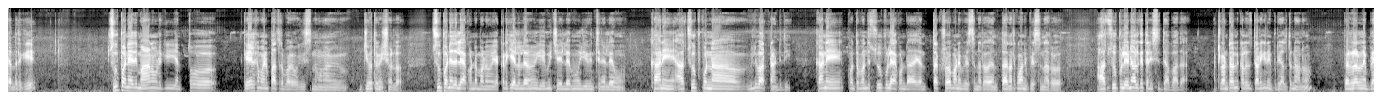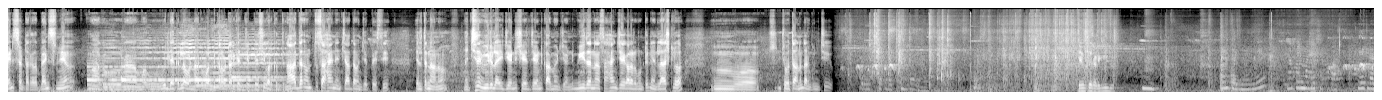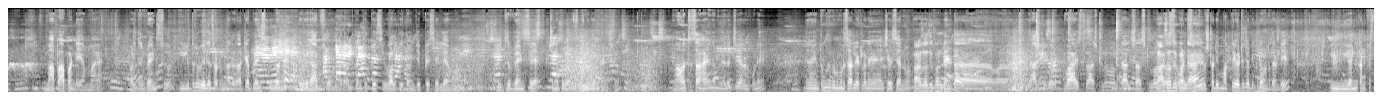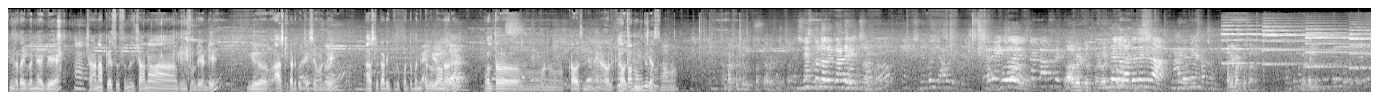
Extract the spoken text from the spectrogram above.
అందరికీ. చూపు అనేది మానవుడికి ఎంతో కీలకమైన పాత్ర వహిస్తుంది మన జీవితం విషయంలో. చూపు అనేది లేకుండా మనం ఎక్కడికి వెళ్ళలేము ఏమీ చేయలేము ఏమీ తినలేము. కానీ ఆ చూపుకున్న విలువ అట్లాంటిది. కానీ కొంతమంది చూపు లేకుండా ఎంత క్షోభ అనిపిస్తున్నారో ఎంత నరకం అనిపిస్తున్నారో ఆ చూపు లేని వాళ్ళకే తెలిసిద్ది ఆ బాధ. అట్లాంటి వాళ్ళని కలుగుతానికి నేను ఇప్పుడు వెళ్తున్నాను. పిల్లల్ని బ్లైండ్స్ అంటారు కదా బ్లైండ్స్ని మాకు మా మాకు ఊరి దగ్గరలో ఉన్నారు వాళ్ళని కలవటానికి అని చెప్పేసి వాళ్ళకి నా వంతు సహాయం నేను చేద్దామని చెప్పేసి వెళ్తున్నాను. నచ్చిన వీడియో లైక్ చేయండి షేర్ చేయండి కామెంట్ చేయండి. మీ ఏదైనా సహాయం చేయగలనుకుంటే నేను లాస్ట్లో చూతాను దాని గురించి ఏం పేరు అడిగి ఏం పేరు మీది? నా పేరు మహేష్ అక్క. ఏ క్లాసు? నీ ఫిఫ్త్ మా పాప అండి అమ్మాయి. వాళ్ళిద్దరు ఫ్రెండ్స్ వీళ్ళిద్దరు వేరే చోట ఉన్నారు. అంటే ఫ్రెండ్స్ స్కూల్లోనే అంటే వేరే ఆఫీస్లో ఉన్నారు. అందుకని చెప్పేసి వాళ్ళకి ఇద్దామని చెప్పేసి వెళ్ళాము. ఇద్దరు ఫ్రెండ్సే చిన్నపిల్లలు ఫ్రెండ్స్ మా వంతు సహాయంగా మేము ఏదో చేయాలనుకుని నేను ఇంతకుముందు రెండు మూడు సార్లు ఇట్లానే చేశాను. చదువుకోండి. ఎంత hostel boys hostel girls hostel? Study మొత్తం ఏ టు జెడ్ ఇక్కడే ఉంటుందండి. ఇవన్నీ కనిపిస్తున్నాయి కదా ఇవన్నీ అవే. చాలా ప్లేసెస్ ఉంది చాలా రూమ్స్ ఉన్నాయండి ఇక హాస్టల్ కాడికి వచ్చేసామండి. హాస్టల్ కాడ ఇప్పుడు కొంతమంది పిల్లలు ఉన్నారు. వాళ్ళతో మనం కావాల్సినవి వాళ్ళకి కావాల్సినవి ఇచ్చేస్తున్నాము.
